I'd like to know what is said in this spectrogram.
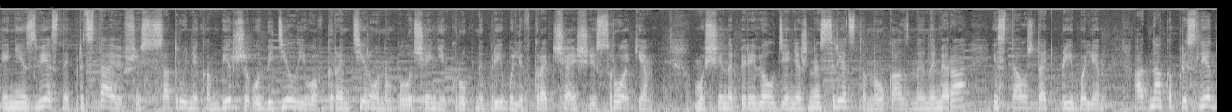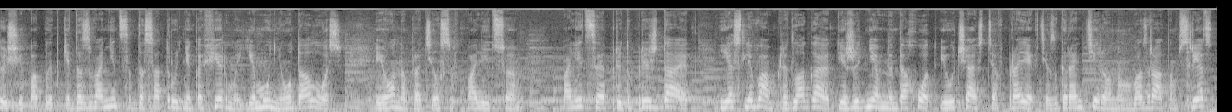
и неизвестный, представившийся сотрудником биржи, убедил его в гарантированном получении крупной прибыли в кратчайшие сроки. Мужчина перевел денежные средства на указанные номера и стал ждать прибыли. Однако при следующей попытке дозвониться до сотрудника фирмы ему не удалось, и он обратился в полицию. Полиция предупреждает, если вам предлагают ежедневный доход и участие в проекте с гарантированным возвратом средств,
